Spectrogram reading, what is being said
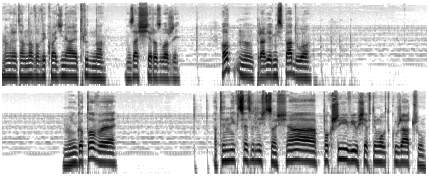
Dobra, tam nowa wykładzina, ale trudno. Zaś się rozłoży. O, no, prawie mi spadło. No i gotowe. A ten nie chce wyleźć coś. A, pokrzywił się w tym odkurzaczu.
